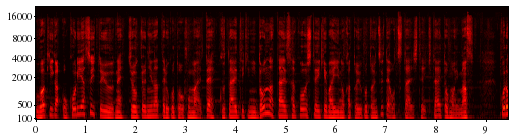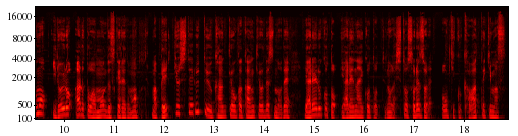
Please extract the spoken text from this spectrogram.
浮気が起こりやすいというね状況になっていることを踏まえて具体的にどんな対策をしていけばいいのかということについてお伝えしていきたいと思います。これもいろいろあるとは思うんですけれども、まあ、別居してるという環境が環境ですのでやれることやれないことっていうのが人それぞれ大きく変わってきます。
